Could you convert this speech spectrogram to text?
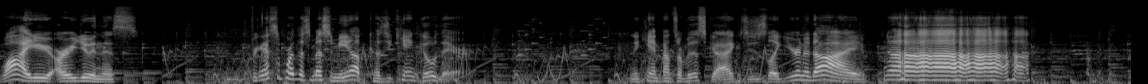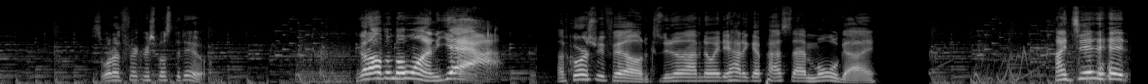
Why are you, are you doing this? Forget the part that's messing me up, because you can't go there. And you can't bounce over this guy, because he's just like, you're gonna die. so what the frick are we supposed to do? We got all of them but one, yeah! Of course we failed, because we don't have no idea how to get past that mole guy. I did it!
